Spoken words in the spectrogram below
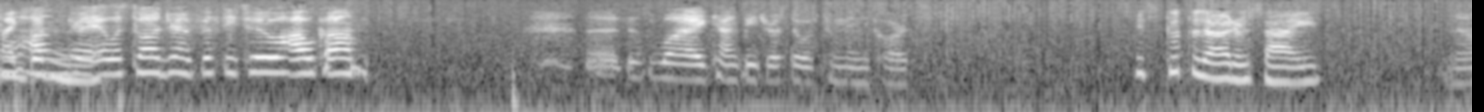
My 200. It was 252. How come? Uh, this is why I can't be trusted with too many cards. Let's go to the other side. No.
